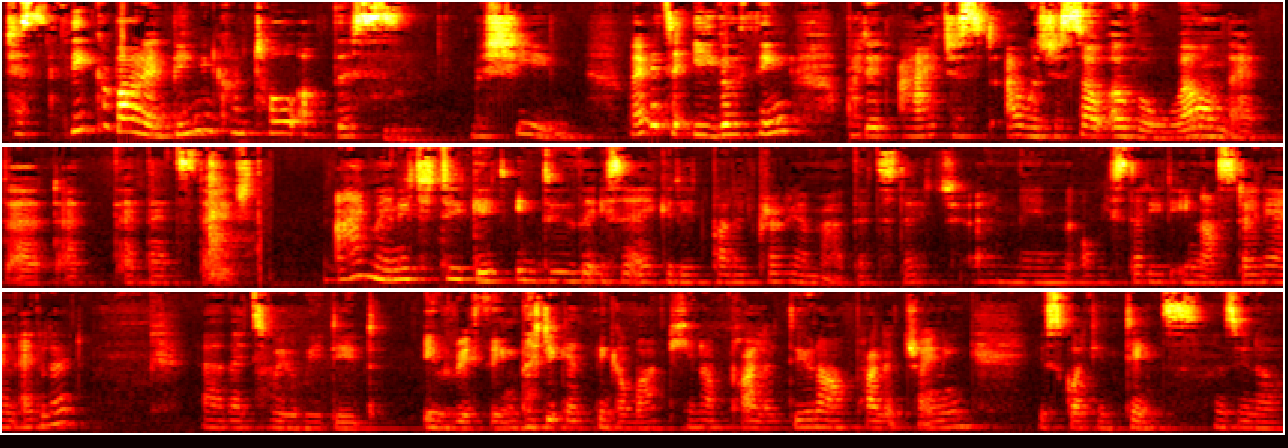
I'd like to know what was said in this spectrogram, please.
just think about it, being in control of this machine. Maybe it's an ego thing, but it, I just, I was just so overwhelmed at, at, at, at that stage. I managed to get into the SAA Cadet Pilot Program at that stage, and then we studied in Australia in Adelaide. Uh, that's where we did everything that you can think about. You know, pilot. You know, pilot training is quite intense, as you know.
